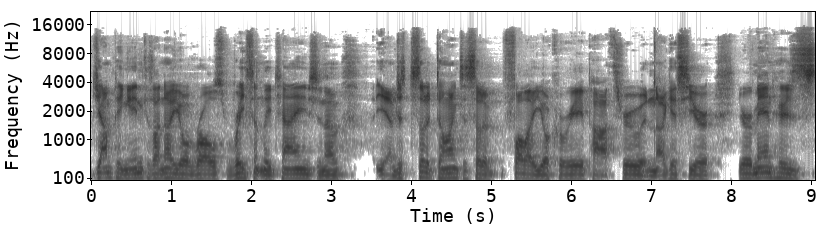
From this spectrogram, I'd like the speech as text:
jumping in because I know your roles recently changed, and I'm yeah, I'm just sort of dying to sort of follow your career path through. And I guess you're you're a man who's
